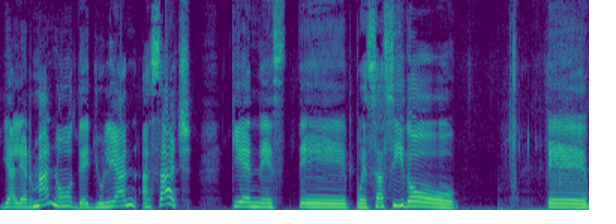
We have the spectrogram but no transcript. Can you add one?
y al hermano de Julian Assange, quien este, pues ha sido, eh,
